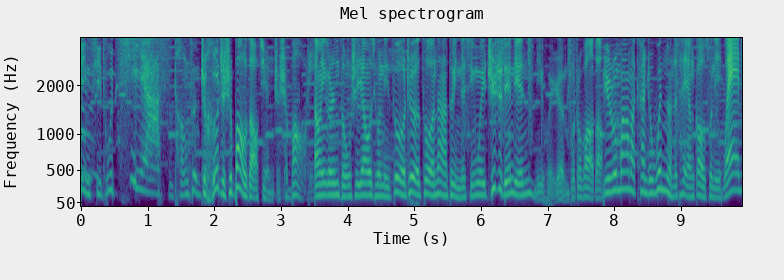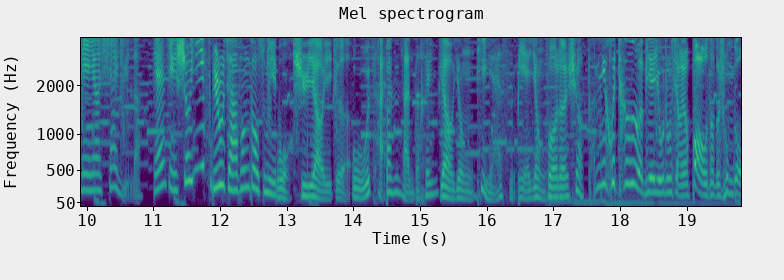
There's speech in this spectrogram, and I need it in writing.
并企图掐死唐僧，这何止是暴躁，简直是暴力。当一个人总是要求你做这做那，对你的行为指指点点，你会忍不住暴躁。比如妈妈看着温暖的太阳，告诉你外面要下雨了，赶紧收衣服。比如甲方告诉你我需要一个五彩斑斓的黑，要用 PS，别用 Photoshop，你会特别有种想要暴躁的冲动。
